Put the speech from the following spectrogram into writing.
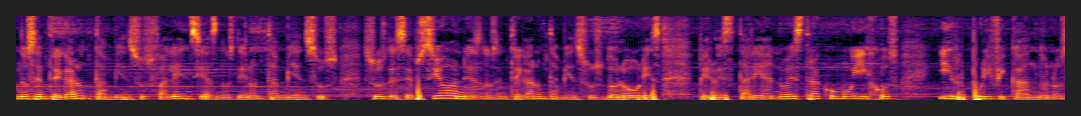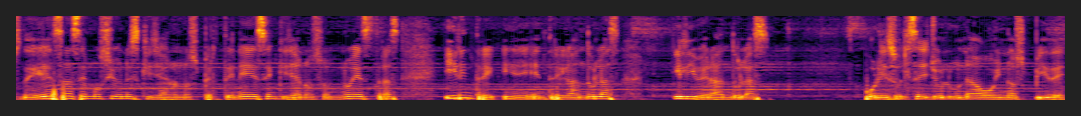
nos entregaron también sus falencias, nos dieron también sus, sus decepciones, nos entregaron también sus dolores, pero es tarea nuestra como hijos ir purificándonos de esas emociones que ya no nos pertenecen, que ya no son nuestras, ir eh, entregándolas y liberándolas. Por eso el sello luna hoy nos pide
